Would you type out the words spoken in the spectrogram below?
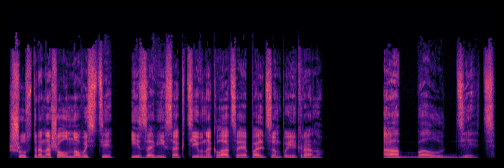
шустро нашел новости и завис, активно клацая пальцем по экрану. Обалдеть!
